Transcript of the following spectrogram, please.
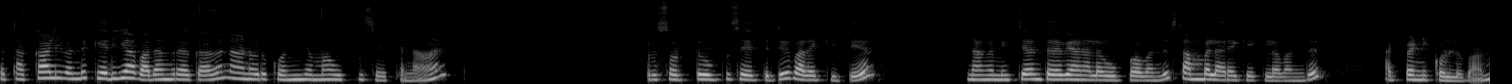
இப்போ தக்காளி வந்து கெதியாக வதங்குறதுக்காக நான் ஒரு கொஞ்சமாக உப்பு சேர்த்தேன். ஒரு சொட்டு உப்பு சேர்த்துட்டு வதக்கிட்டு நாங்கள் மிச்சம் தேவையான அளவு உப்பை வந்து சம்பல் அரைக்கேக்கில் வந்து அட் பண்ணி கொள்ளுவோம்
